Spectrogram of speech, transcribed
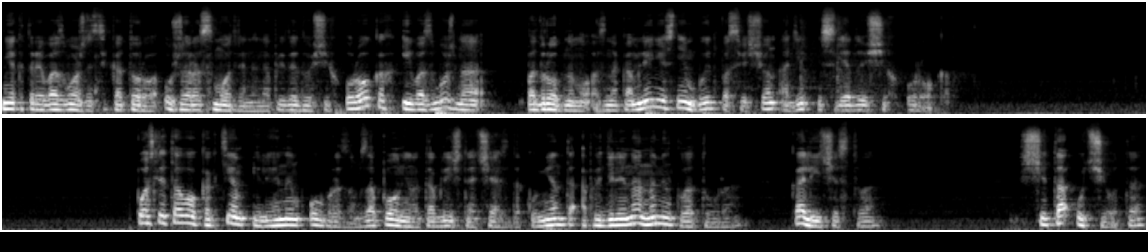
некоторые возможности которого уже рассмотрены на предыдущих уроках и, возможно, подробному ознакомлению с ним будет посвящен один из следующих уроков. После того, как тем или иным образом заполнена табличная часть документа, определена номенклатура, количество, счета учета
